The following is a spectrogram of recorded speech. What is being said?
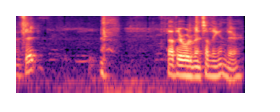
That's it? Thought there would have been something in there.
